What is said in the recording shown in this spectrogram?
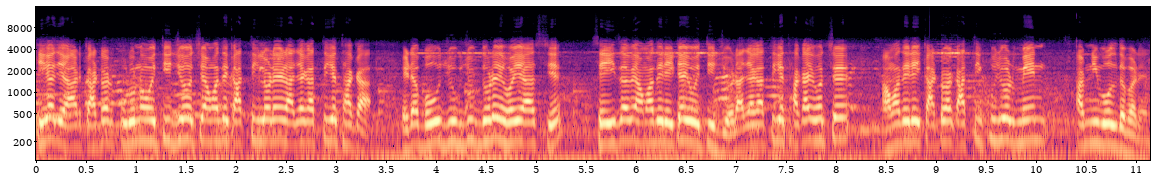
ঠিক আছে আর কাটার পুরনো ঐতিহ্য হচ্ছে আমাদের কার্তিক লড়াই রাজা কার্তিকে থাকা। এটা বহু যুগ যুগ ধরে হয়ে আসছে। সেই হিসাবে আমাদের এটাই ঐতিহ্য। রাজা কার্তিকে থাকাই হচ্ছে আমাদের এই কাটোয়া কার্তিক পুজোর মেন আপনি বলতে পারেন।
